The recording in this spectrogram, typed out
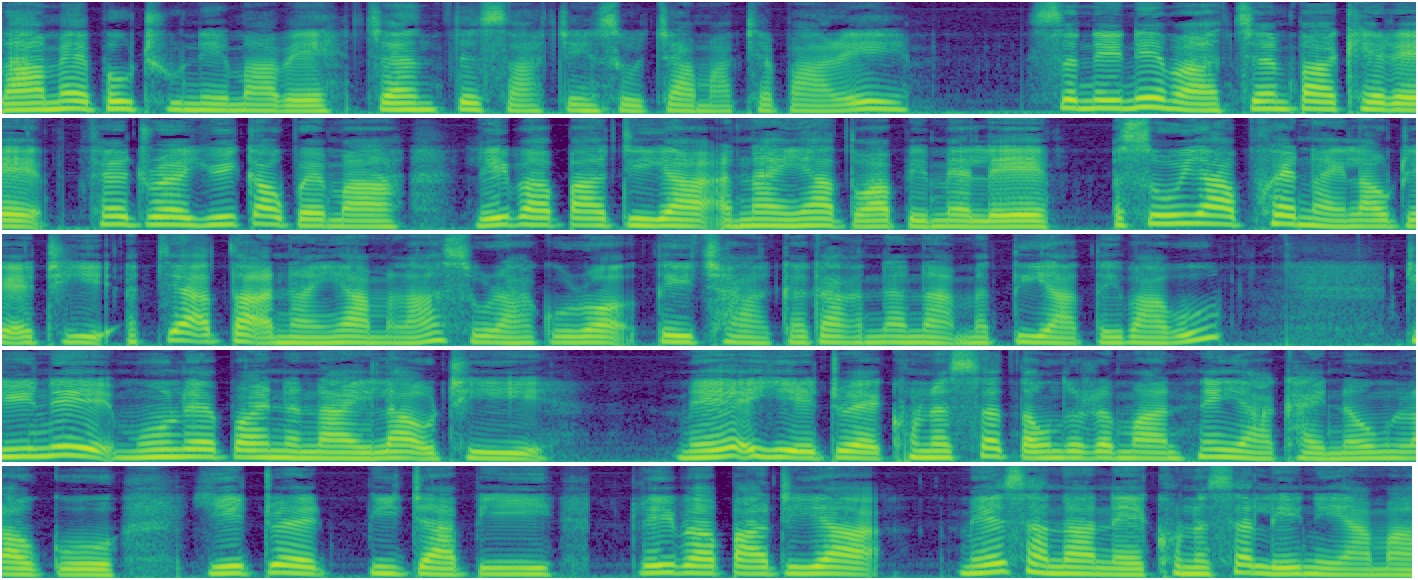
လာမယ့်ဗုဒ္ဓနေ့မှာပဲကျန်းသစ္စာကျိန်ဆိုကြမှာဖြစ်ပါတယ်။စနေနေ့မှာကျင်းပခဲ့တဲ့ Federal ရွေးကောက်ပွဲမှာ Labor Party ကအနိုင်ရသွားပေမဲ့လည်းအစိုးရဖွဲ့နိုင်လောက်တဲ့အထိအပြတ်အသတ်အနိုင်ရမလားဆိုတာကိုတော့သေချာဂဂနနမသိရသေးပါဘူး။ဒီနေ့မွန်းလွဲပိုင်း2နာရီလောက်အထိ မဲအရေအတွက်83.2ရာခိုင်နှုန်းလောက်ကိုရေတွက်ပြီးကြပြီး Labor Party ကမဲဆန္ဒနယ်84နေရာမှာ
